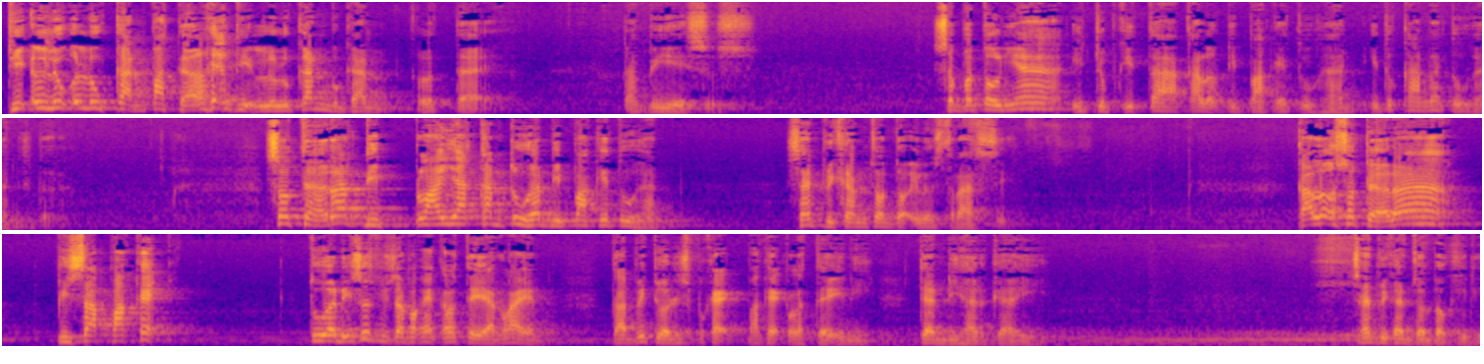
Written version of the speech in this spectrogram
dieluk-elukan, padahal yang dielulukan bukan keledai, tapi Yesus. Sebetulnya hidup kita kalau dipakai Tuhan, itu karena Tuhan, saudara. Saudara dipelayakan Tuhan, dipakai Tuhan. Saya berikan contoh ilustrasi. Kalau saudara bisa pakai, Tuhan Yesus bisa pakai keledai yang lain. Tapi Tuhan Yesus pakai, pakai keledai ini dan dihargai. Saya berikan contoh gini.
